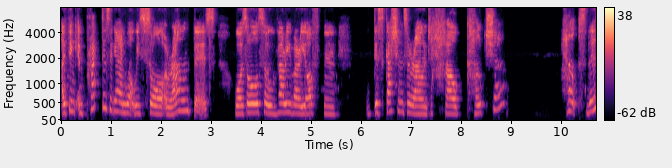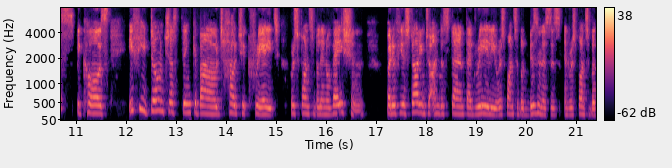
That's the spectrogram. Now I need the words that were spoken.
I think in practice, again, what we saw around this was also very, very often discussions around how culture helps this because if you don't just think about how to create responsible innovation, but if you're starting to understand that really responsible businesses and responsible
